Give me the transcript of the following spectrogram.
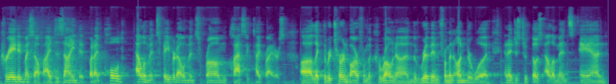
created myself. I designed it, but I pulled elements, favorite elements from classic typewriters, uh, like the return bar from the Corona and the ribbon from an Underwood. And I just took those elements and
